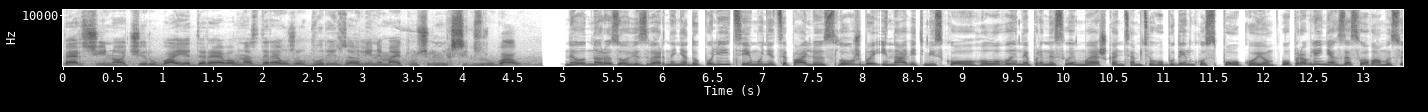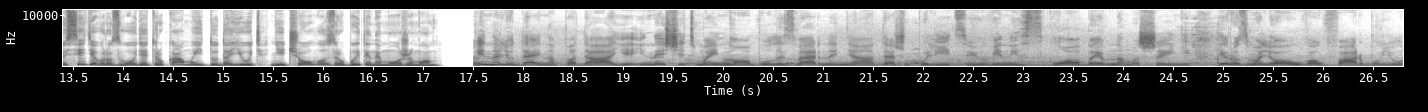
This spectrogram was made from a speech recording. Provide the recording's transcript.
першій ночі рубає дерева. У нас дерев вже в дворі взагалі немає, тому що він їх всіх зрубав. Неодноразові звернення до поліції, муніципальної служби і навіть міського голови не принесли мешканцям цього будинку спокою. В управліннях, за словами сусідів, розводять руками й додають нічого зробити не можемо. І на людей нападає, і нищить майно. Були звернення теж у поліцію. Він і скло бив на машині, і розмальовував фарбою,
